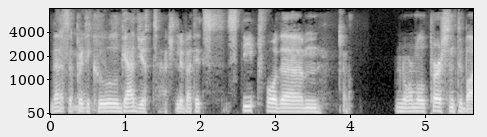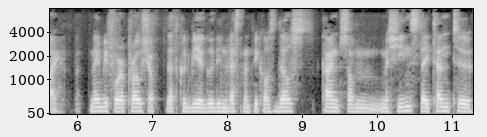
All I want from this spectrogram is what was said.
that's, That's a pretty cool gadget, actually, but it's steep for the um, normal person to buy. But maybe for a pro shop, that could be a good investment because those kinds of machines they tend to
